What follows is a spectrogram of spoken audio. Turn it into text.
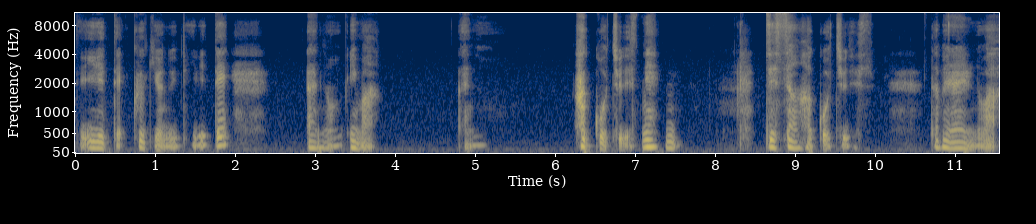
て入れて、空気を抜いて入れて、あの、今、あの、発酵中ですね。絶賛発酵中です。食べられるのは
